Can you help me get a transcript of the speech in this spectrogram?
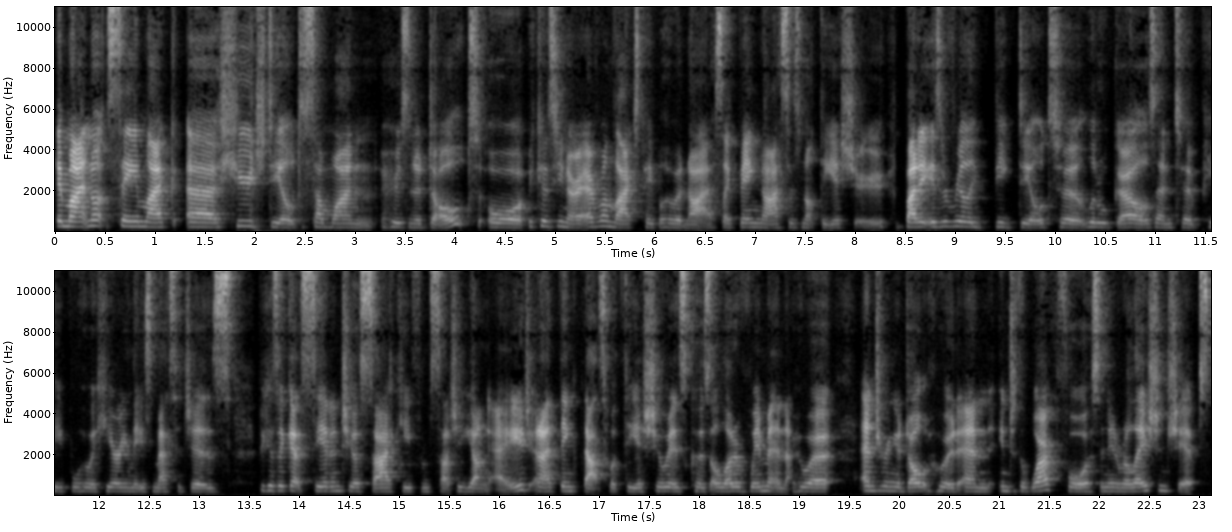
It might not seem like a huge deal to someone who's an adult, or because, you know, everyone likes people who are nice. Like being nice is not the issue, but it is a really big deal to little girls and to people who are hearing these messages because it gets seared into your psyche from such a young age. And I think that's what the issue is because a lot of women who are entering adulthood and into the workforce and in relationships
